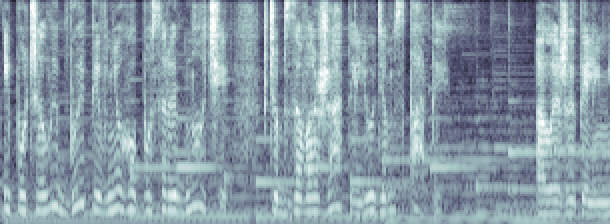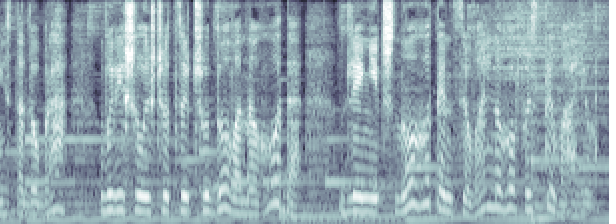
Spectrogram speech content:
і почали бити в нього посеред ночі, щоб заважати людям спати. Але жителі міста добра вирішили, що це чудова нагода для нічного танцювального фестивалю.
